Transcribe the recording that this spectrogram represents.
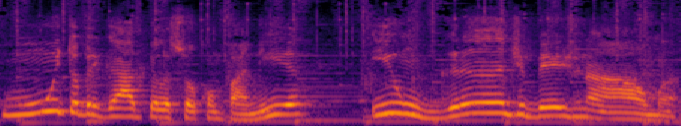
Muito obrigado pela sua companhia e um grande beijo na alma.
